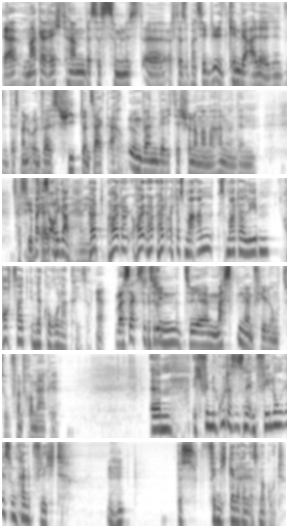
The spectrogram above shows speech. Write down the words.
Ja, mag er recht haben, dass es zumindest äh, öfter so passiert. Kennen wir alle, dass man irgendwas schiebt und sagt, ach, irgendwann werde ich das schon nochmal machen und dann passiert Aber halt. ist auch egal. Hört, hört, hört, hört euch das mal an. Smarter Leben, Hochzeit in der Corona-Krise. Ja. Was sagst du zu, den, zu der Maskenempfehlung zu, von Frau Merkel? Ich finde gut, dass es eine Empfehlung ist und keine Pflicht. Mhm. Das finde ich generell erstmal gut.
